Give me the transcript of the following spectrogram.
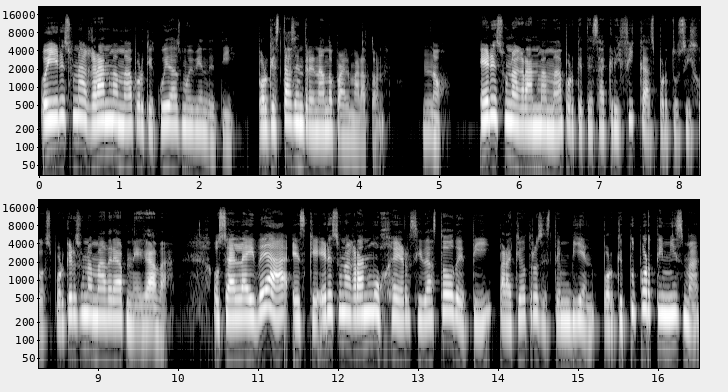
Oye, eres una gran mamá porque cuidas muy bien de ti, porque estás entrenando para el maratón. No. Eres una gran mamá porque te sacrificas por tus hijos, porque eres una madre abnegada. O sea, la idea es que eres una gran mujer si das todo de ti para que otros estén bien, porque tú por ti misma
